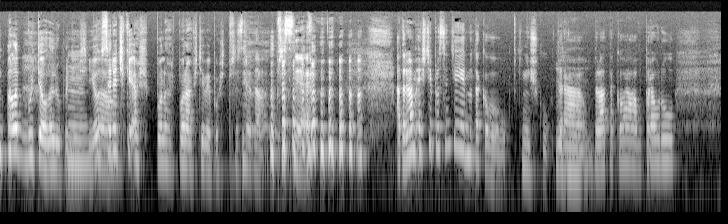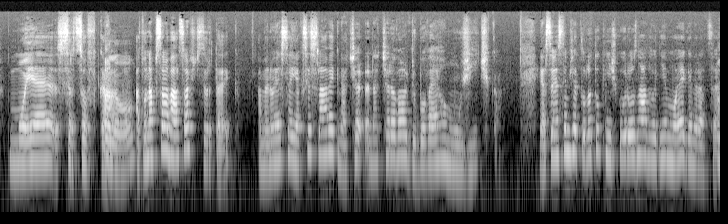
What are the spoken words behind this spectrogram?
Ale buďte ohleduplnější, Mm, jo? Syrečky až po, na, po návštěvě pošty. Přesně tak, přesně. a tady mám ještě prosím tě jednu takovou knížku, která Mhm. mm-hmm. byla taková opravdu moje srdcovka. Ano. A to napsal Václav Čtvrtek a jmenuje se Jak si Slávek načar- načaroval dubového mužíčka. Já si myslím, že tuhle tu knížku budou znát hodně moje generace. Já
